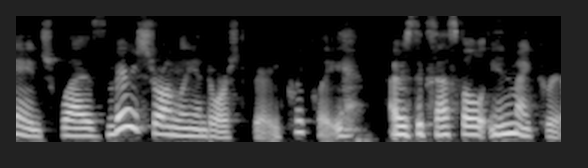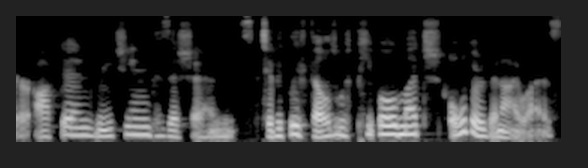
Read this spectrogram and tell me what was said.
age was very strongly endorsed very quickly. I was successful in my career, often reaching positions typically filled with people much older than I was.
